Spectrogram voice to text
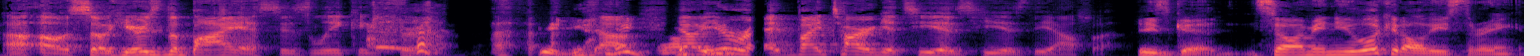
oh. So here's the bias is leaking through. no, no, you're right. By targets, he is he is the alpha. He's good. So I mean, you look at all these three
